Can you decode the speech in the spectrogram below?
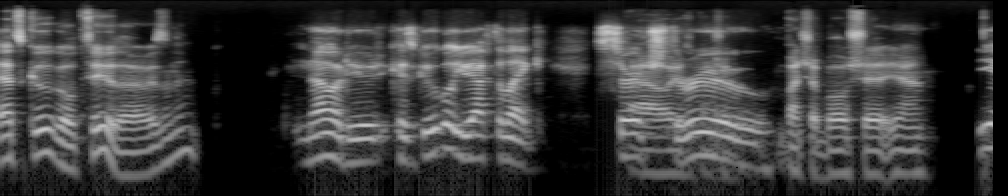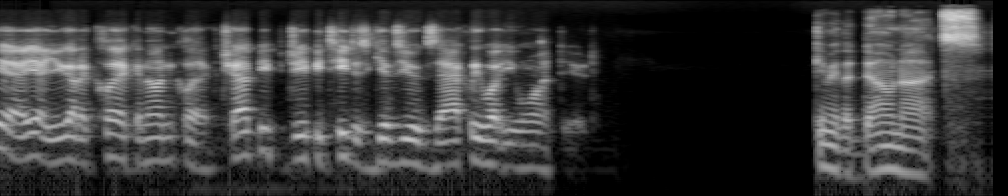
that's Google too, though, isn't it? no, dude, because Google you have to like search Oh, it's a bunch of- through. Bunch of bullshit. Yeah. Yeah, yeah, you got to click and unclick. Chat GPT just gives you exactly what you want, dude. Give me the donuts.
